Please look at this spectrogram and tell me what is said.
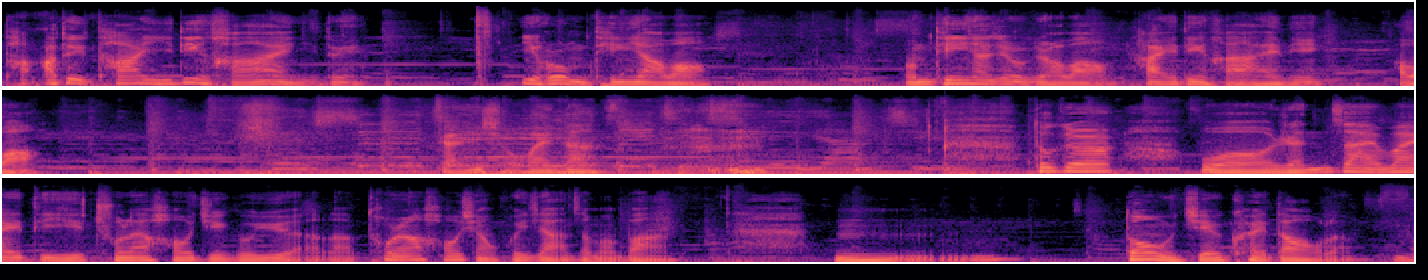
他对他一定很爱你。对，一会儿我们听一下好不好？我们听一下这首歌好不好？他一定很爱你，好不好？感谢小坏蛋，豆哥。我人在外地出来好几个月了，突然好想回家，怎么办？嗯，端午节快到了，嗯，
